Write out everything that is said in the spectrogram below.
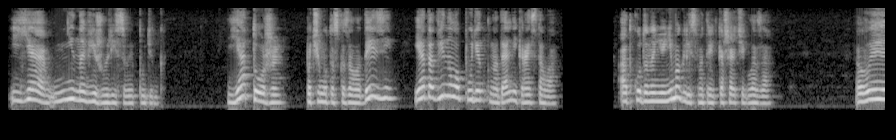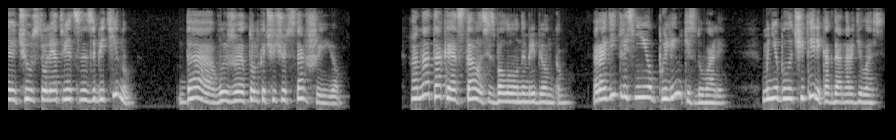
И я ненавижу рисовый пудинг. «Я тоже», — почему-то сказала Дейзи и отодвинула пудинг на дальний край стола, откуда на нее не могли смотреть кошачьи глаза. «Вы чувствовали ответственность за Бетину?» «Да, вы же только чуть-чуть старше ее». Она так и осталась избалованным ребенком. Родители с нее пылинки сдували. Мне было четыре, когда она родилась,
